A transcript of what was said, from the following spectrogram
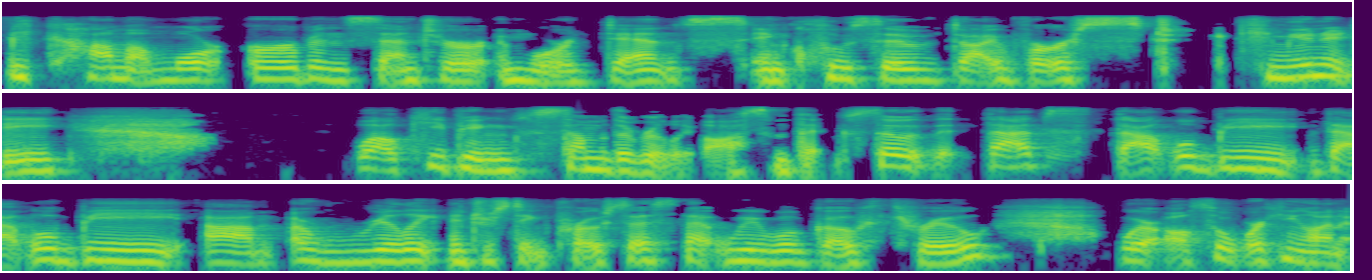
become a more urban center, a more dense, inclusive, diverse community while keeping some of the really awesome things. So that's that will be that will be um, a really interesting process that we will go through. We're also working on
